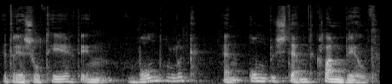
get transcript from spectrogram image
Het resulteert in wonderlijk en onbestemd klankbeeld.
